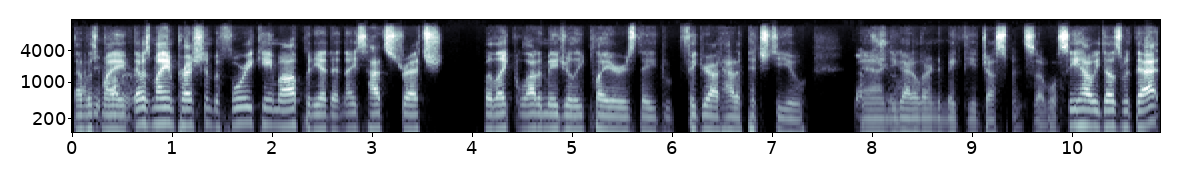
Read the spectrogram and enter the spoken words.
That was my that was my impression before he came up, and he had that nice hot stretch. But like a lot of major league players, they figure out how to pitch to you, That's and true. you got to learn to make the adjustments. So we'll see how he does with that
